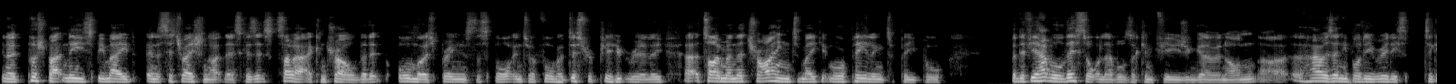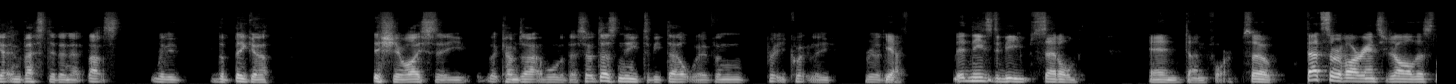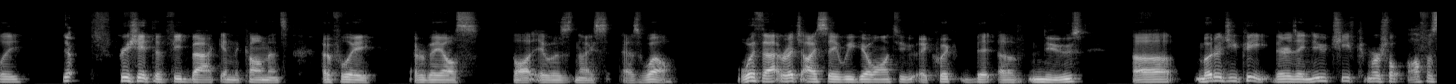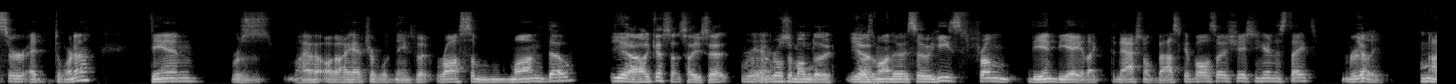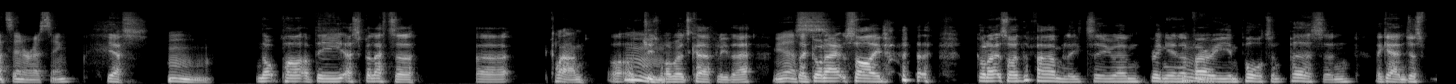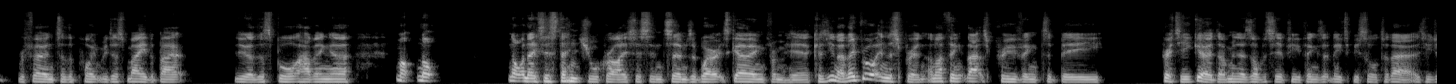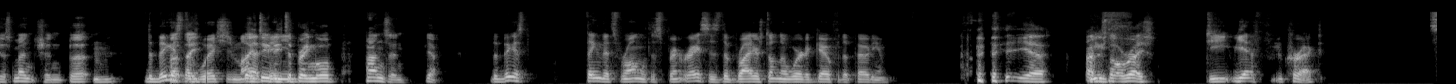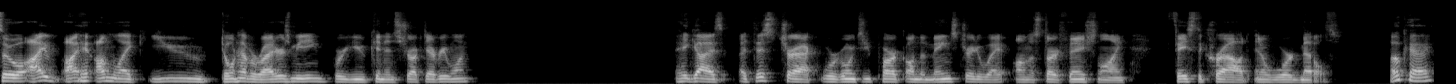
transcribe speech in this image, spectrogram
you know pushback needs to be made in a situation like this because it's so out of control that it almost brings the sport into a form of disrepute, really, at a time when they're trying to make it more appealing to people. But if you have all this sort of levels of confusion going on, uh, how is anybody really to get invested in it? That's really the bigger issue I see that comes out of all of this. So it does need to be dealt with and pretty quickly, really. Yeah. it needs to be settled and done for. So that's sort of our answer to all this, Lee. Yep. Appreciate the feedback and the comments. Hopefully, everybody else thought it was nice as well. With that, Rich, I say we go on to a quick bit of news. Uh, MotoGP, there is a new chief commercial officer at Dorna, Dan. Ros- I I have trouble with names, but Rossomondo. Yeah, I guess that's how you say it. R- Yeah. Rossomondo. Yeah. Rossomondo. So he's from the NBA, like the National Basketball Association here in the States. Really? Hmm. That's interesting. Yes, Hmm. not part of the Ezpeleta uh, clan. I'll, I'll choose Hmm. my words carefully there. Yes. They've gone outside, gone outside the family to um, bring in a Hmm. very important person. Again, just referring to the point we just made about you know the sport having a not not not an existential crisis in terms of where it's going from here because you know they brought in the sprint and I think that's proving to be pretty good. I mean, there's obviously a few things that need to be sorted out as you just mentioned, but mm-hmm. The biggest But of which, in my they do opinion, need to bring more fans in. Yeah. the biggest thing that's wrong with the sprint race is the riders don't know where to go for the podium. yeah. And it's You- not a race. Do you, yeah, correct. So I, I, I'm like, you don't have a writers meeting where you can instruct everyone. Hey guys, at this track, we're going to park on the main straightaway on the start finish line, face the crowd, and award medals. Okay.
